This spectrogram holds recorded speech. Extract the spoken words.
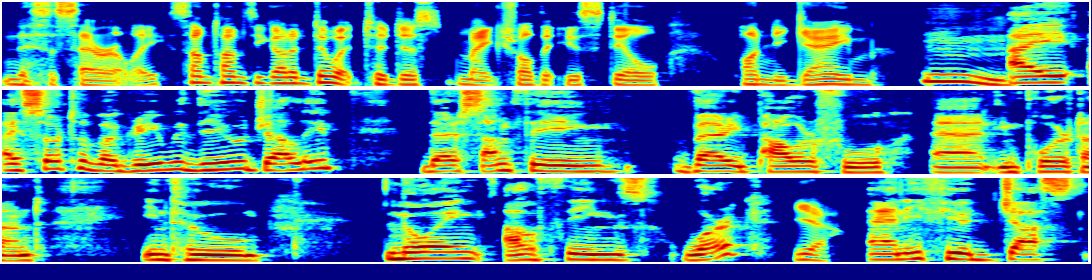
necessarily sometimes you got to do it to just make sure that you're still on your game Hmm. I, I sort of agree with you, Jelly. There's something very powerful and important into knowing how things work. yeah And if you just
